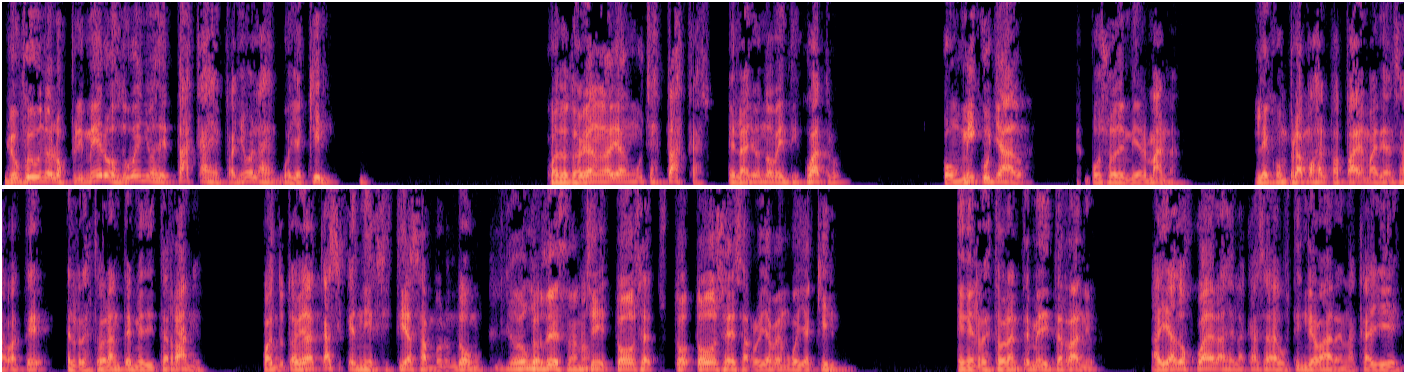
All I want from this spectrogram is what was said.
Yo fui uno de los primeros dueños de tascas españolas en Guayaquil. Cuando todavía no habían muchas tascas, el año 94, con mi cuñado, esposo de mi hermana, le compramos al papá de Marian Sabaté el restaurante Mediterráneo, cuando todavía casi que ni existía San Borondón. Quedó en Urdesa, ¿no? Sí, todo se, to, todo se desarrollaba en Guayaquil, en el restaurante Mediterráneo, ahí a dos cuadras de la casa de Agustín Guevara, en la calle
